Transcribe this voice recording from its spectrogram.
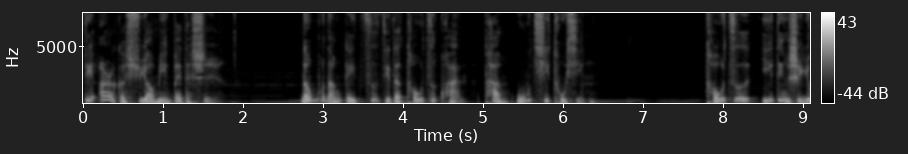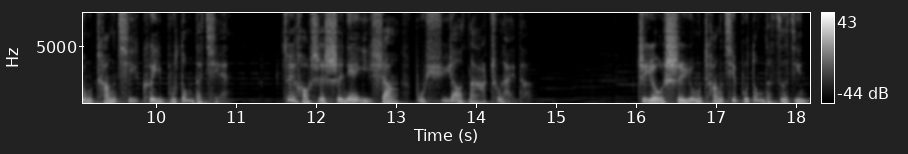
第二个需要明白的是，能不能给自己的投资款判无期徒刑？投资一定是用长期可以不动的钱，最好是十年以上不需要拿出来的。只有使用长期不动的资金，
